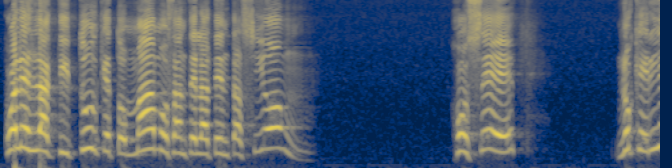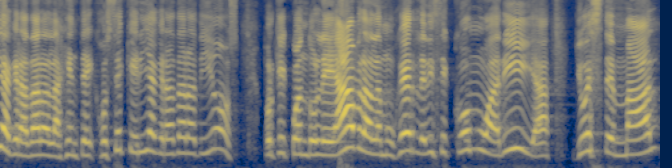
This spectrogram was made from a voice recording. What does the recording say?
¿Cuál es la actitud que tomamos ante la tentación? José no quería agradar a la gente, José quería agradar a Dios, porque cuando le habla a la mujer le dice, ¿cómo haría yo este mal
